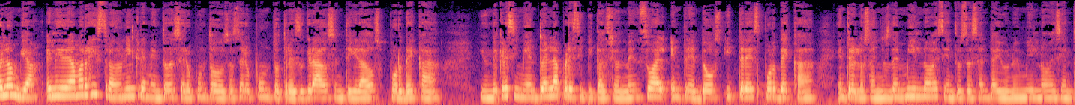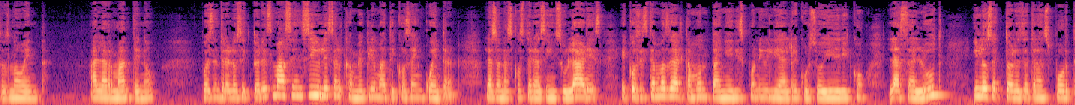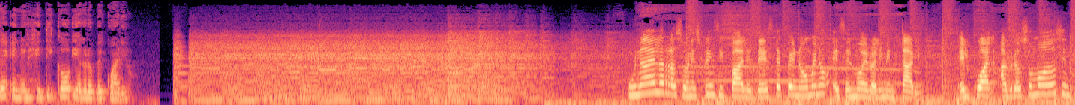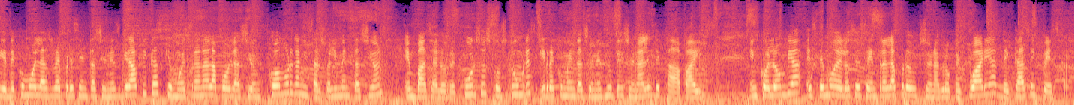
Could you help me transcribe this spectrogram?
Colombia, el IDEAM ha registrado un incremento de 0.2 a 0.3 grados centígrados por década y un decrecimiento en la precipitación mensual entre 2 y 3 por década entre los años de 1961 y 1990. Alarmante, ¿no? Pues entre los sectores más sensibles al cambio climático se encuentran las zonas costeras e insulares, ecosistemas de alta montaña y disponibilidad del recurso hídrico, la salud y los sectores de transporte, energético y agropecuario. Una de las razones principales de este fenómeno es el modelo alimentario, el cual a grosso modo se entiende como las representaciones gráficas que muestran a la población cómo organizar su alimentación en base a los recursos, costumbres y recomendaciones nutricionales de cada país. En Colombia, este modelo se centra en la producción agropecuaria de caza y pesca.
